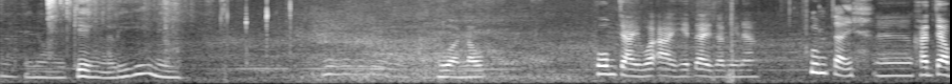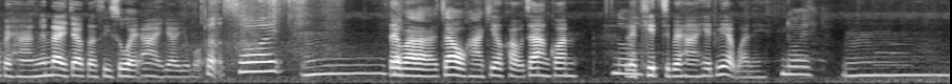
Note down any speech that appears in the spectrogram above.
นพี่น้องเก่งอะลินี่ หัวเราภูมิใจว่าอ้ายเฮ็ดได้ซะนี่นะภูมิใจเออข้าเจ้าไปหาเงินได้เจ้าก็สิช่วยอ้ายเจ้าอยู่บ่ก็ซอยอืมแต่ว่าเจ้าหาเกี่ยวข้าวจ้างก่อนโดยแล้วคิดสิไปหาเฮ็ดเวียกว่านี้โดยอืม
